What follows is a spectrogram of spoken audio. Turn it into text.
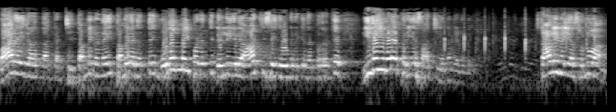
பாரதிய ஜனதா கட்சி தமிழனை தமிழகத்தை முதன்மைப்படுத்தி டெல்லியிலே ஆட்சி செய்து கொண்டிருக்கிறது என்பதற்கு இதை விட பெரிய சாட்சி என்ன வேணும் ஸ்டாலின் ஐயா சொல்லுவாங்க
